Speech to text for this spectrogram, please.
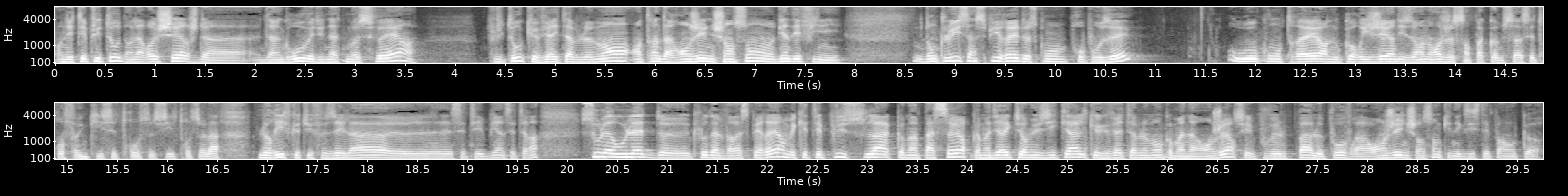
on était plutôt dans la recherche d'un groove et d'une atmosphère plutôt que véritablement en train d'arranger une chanson bien définie. Donc lui s'inspirait de ce qu'on proposait ou au contraire nous corriger en disant non je sens pas comme ça c'est trop funky c'est trop ceci trop cela. Le riff que tu faisais là euh, c'était bien etc sous la houlette de Claude Alvarez Pereire mais qui était plus là comme un passeur comme un directeur musical que véritablement comme un arrangeur s'il pouvait pas le pauvre arranger une chanson qui n'existait pas encore.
